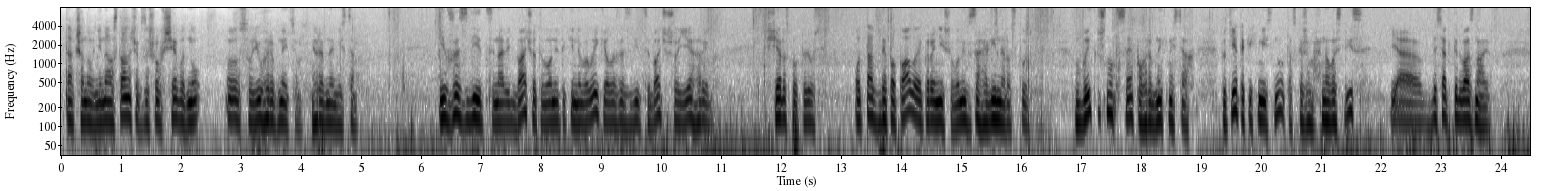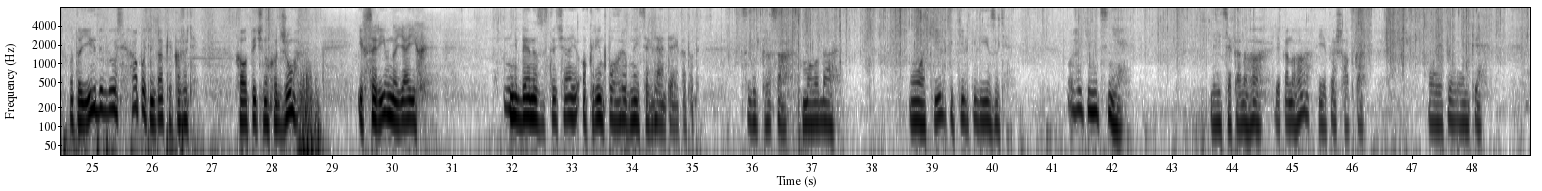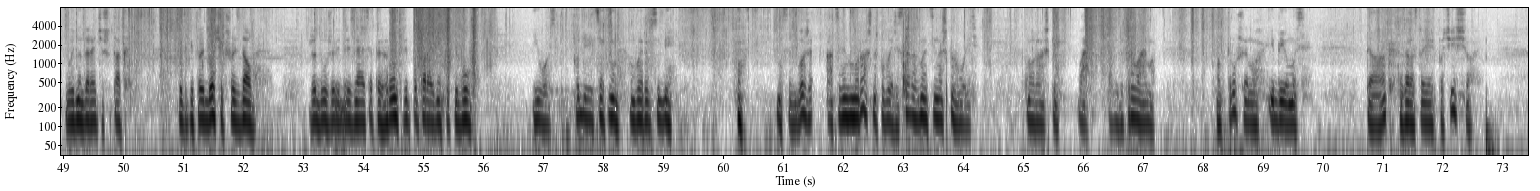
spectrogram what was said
Так, шановні, на останочок зайшов ще в одну о, свою грибницю, грибне місце. І вже звідси навіть бачу, то вони такі невеликі, але вже звідси бачу, що є гриб. Ще раз повторюсь, отак, де попало, як раніше, вони взагалі не ростуть. Виключно все по грибних місцях. Тут є таких місць, ну так скажімо, ліс, я десятки два знаю. Ото їх дивлюсь, а потім так, як кажуть, хаотично ходжу. І все рівно я їх ніде не зустрічаю, окрім по грибницях. Гляньте, яка тут сидить краса, молода. О, тільки-тільки лізуть. Боже, які міцні. Дивіться, яка нога, яка нога і яка шапка. О, які лунки. Видно, до речі, що так. Все-таки той дощик щось дав. Вже дуже відрізняється той ґрунт від попередніх, який був. І ось, подивіться, як він вирив собі. Мусить, Боже, а це він в мурашнику виріс. Зараз мене ці нашпигують. Мурашки. Ой, так, закриваємо. Обтрушуємо і дивимось. Так, зараз то я їх почищу.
